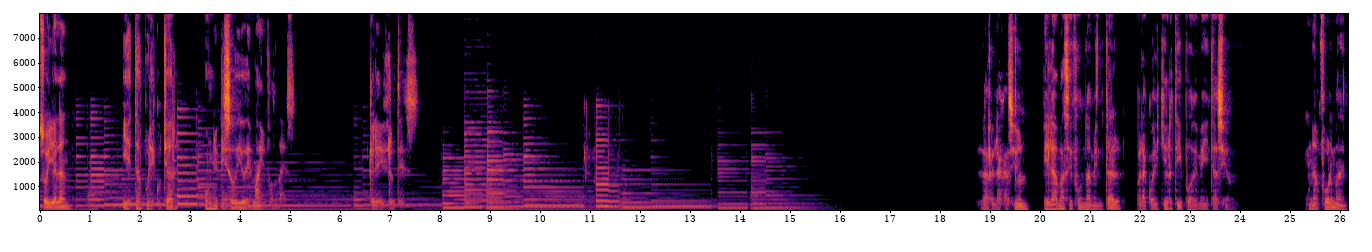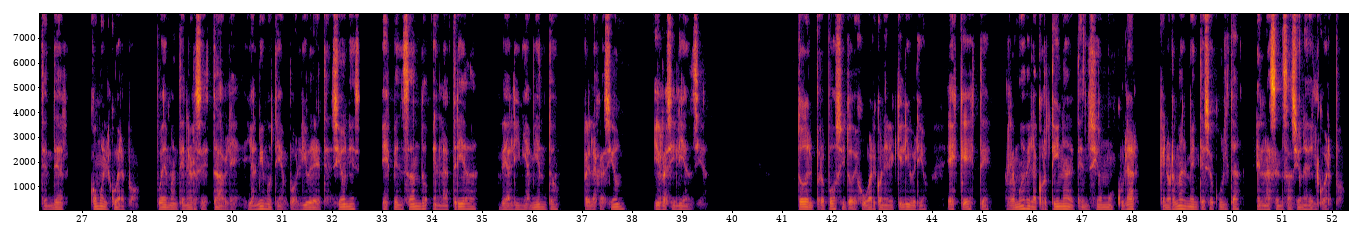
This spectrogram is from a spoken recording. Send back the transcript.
Soy Alan y estás por escuchar un episodio de Mindfulness. Que le disfrutes. La relajación es la base fundamental para cualquier tipo de meditación. Una forma de entender cómo el cuerpo puede mantenerse estable y al mismo tiempo libre de tensiones es pensando en la tríada de alineamiento, relajación y resiliencia. Todo el propósito de jugar con el equilibrio es que éste remueve la cortina de tensión muscular que normalmente se oculta en las sensaciones del cuerpo.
